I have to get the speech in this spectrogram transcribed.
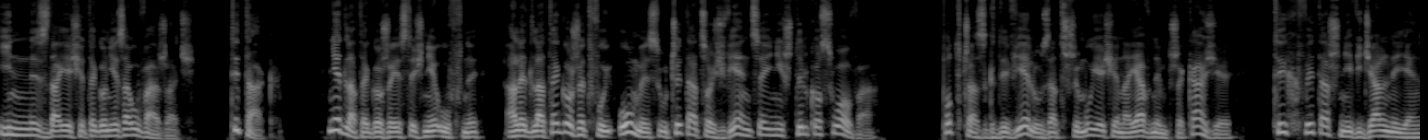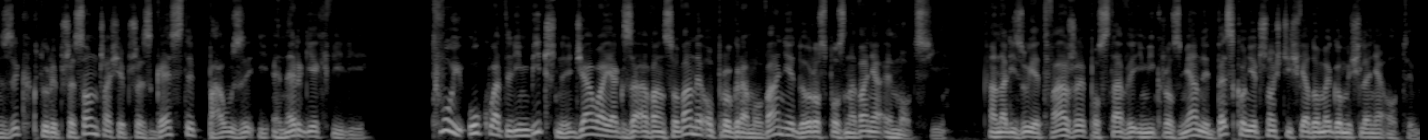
inny zdaje się tego nie zauważać. Ty tak. Nie dlatego, że jesteś nieufny, ale dlatego, że twój umysł czyta coś więcej niż tylko słowa. Podczas gdy wielu zatrzymuje się na jawnym przekazie, ty chwytasz niewidzialny język, który przesącza się przez gesty, pauzy i energię chwili. Twój układ limbiczny działa jak zaawansowane oprogramowanie do rozpoznawania emocji. Analizuje twarze, postawy i mikrozmiany bez konieczności świadomego myślenia o tym.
